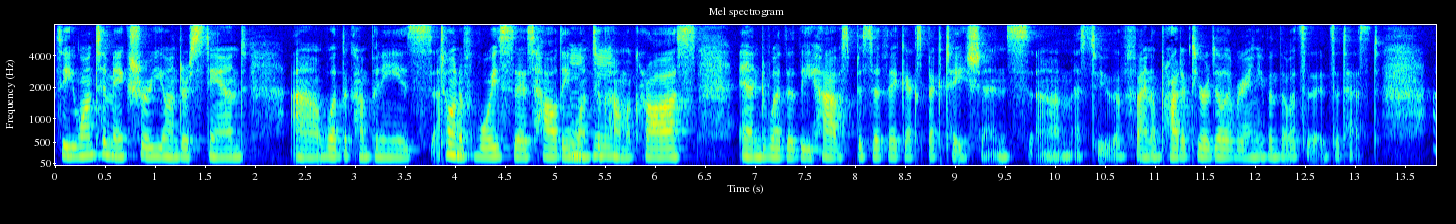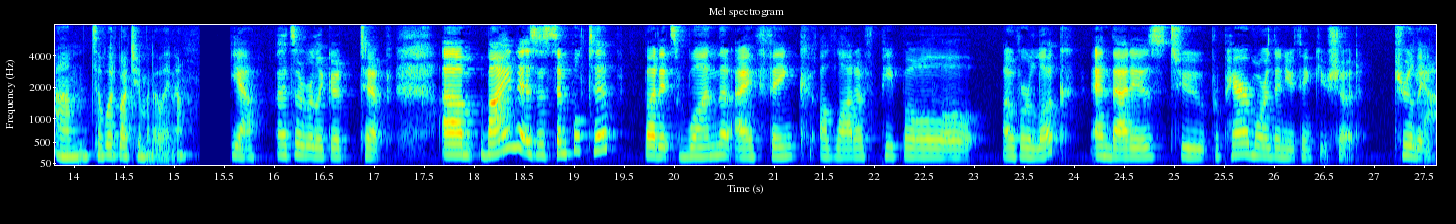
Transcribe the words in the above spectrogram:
So you want to make sure you understand uh, what the company's tone of voice is, how they mm-hmm. want to mm-hmm. come across, and whether they have specific expectations um, as to the final product you're delivering, even though it's a, it's a test. Um, so, what about you, Madalena? Yeah, that's a really good tip. Um, mine is a simple tip, but it's one that I think a lot of people overlook, and that is to prepare more than you think you should. Truly. Yeah.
